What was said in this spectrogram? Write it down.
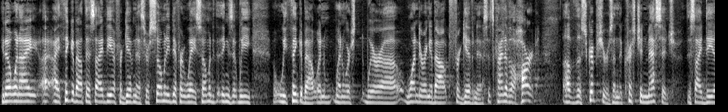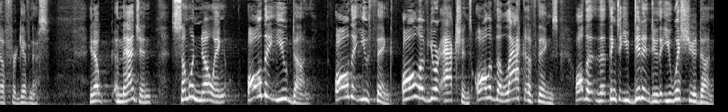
You know, when I, I think about this idea of forgiveness, there's so many different ways, so many things that we, we think about when, when we're, we're uh, wondering about forgiveness. It's kind of the heart of the scriptures and the Christian message, this idea of forgiveness. You know, imagine someone knowing all that you've done, all that you think, all of your actions, all of the lack of things, all the, the things that you didn't do that you wish you had done,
